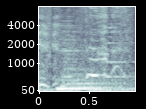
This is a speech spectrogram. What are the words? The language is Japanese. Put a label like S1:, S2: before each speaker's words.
S1: What?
